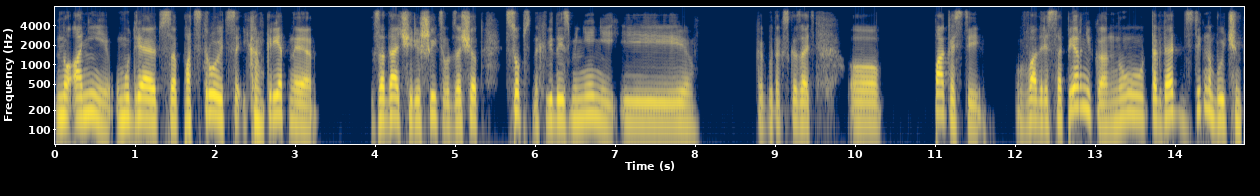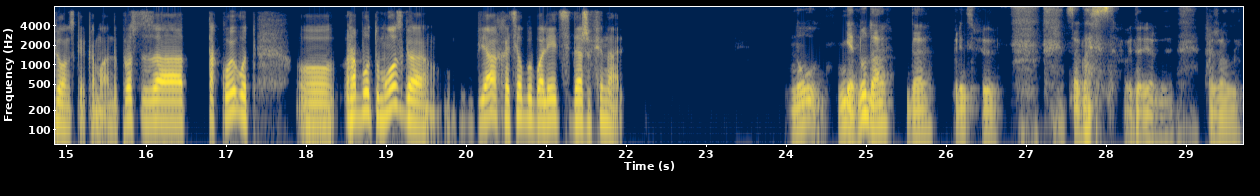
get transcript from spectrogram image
но они умудряются подстроиться и конкретные задачи решить вот за счет собственных видоизменений и, как бы так сказать, э, пакостей в адрес соперника, ну, тогда это действительно будет чемпионская команда. Просто за такой вот о, работу мозга я хотел бы болеть даже в финале. Ну, нет, ну да, да. В принципе, согласен с тобой, наверное, пожалуй.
